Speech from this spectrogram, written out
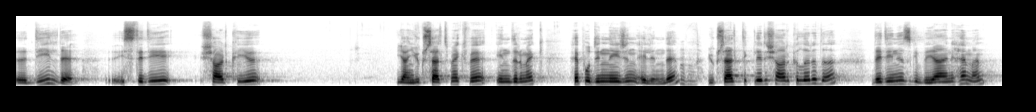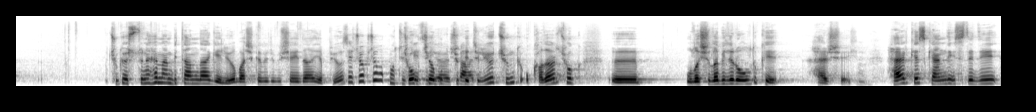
e, değil de e, istediği şarkıyı yani yükseltmek ve indirmek hep o dinleyicinin elinde. Yükselttikleri şarkıları da dediğiniz gibi yani hemen çünkü üstüne hemen bir tane daha geliyor. Başka biri bir şey daha yapıyor. İşte çok çabuk mu tüketiliyor Çok çabuk şarkı? tüketiliyor çünkü o kadar çok e, ulaşılabilir oldu ki her şey. Herkes kendi istediği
